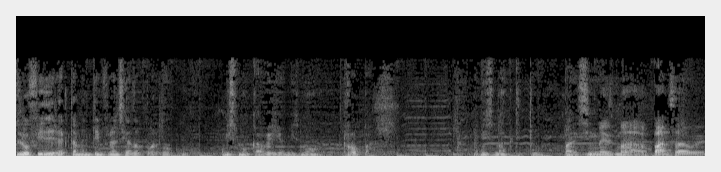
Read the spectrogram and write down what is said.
Luffy directamente influenciado por Goku. Mismo cabello, mismo ropa. Misma actitud. Parecida. Misma panza, güey,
